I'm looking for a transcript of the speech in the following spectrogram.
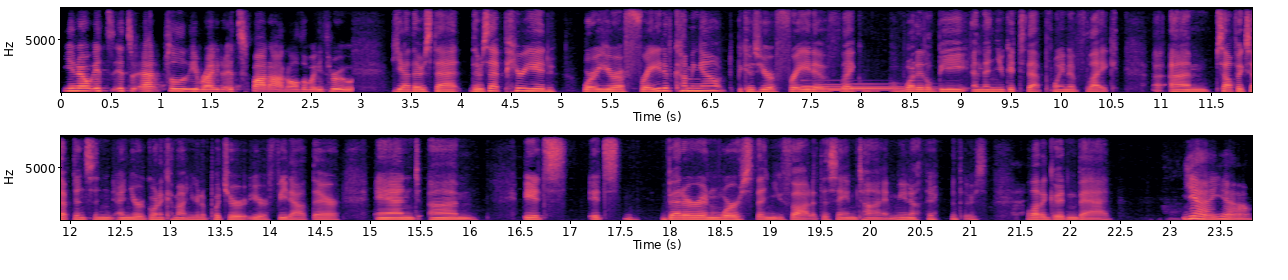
you know it's it's absolutely right. It's spot on all the way through. Yeah there's that there's that period where you're afraid of coming out because you're afraid of like what it'll be and then you get to that point of like uh, um, self-acceptance and, and you're going to come out and you're going to put your, your feet out there. And um, it's it's better and worse than you thought at the same time. You know there, there's a lot of good and bad yeah, yeah.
